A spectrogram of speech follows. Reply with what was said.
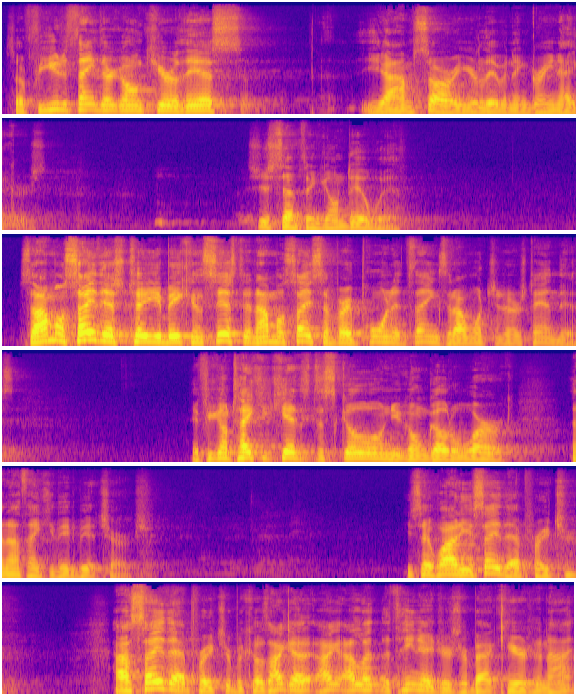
So for you to think they're going to cure this, yeah, I'm sorry, you're living in Green Acres. It's just something you're going to deal with. So I'm going to say this to you, be consistent. I'm going to say some very pointed things that I want you to understand this. If you're going to take your kids to school and you're going to go to work, then I think you need to be at church. You say, why do you say that, preacher? I say that, preacher, because I, got, I, I let the teenagers are back here tonight.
